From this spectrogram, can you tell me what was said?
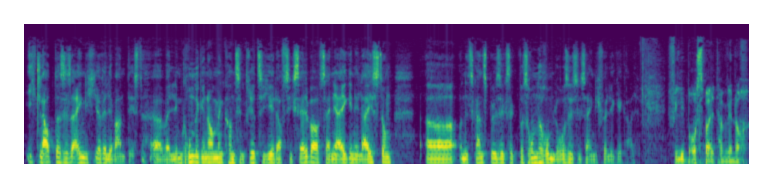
ich glaube, dass es eigentlich irrelevant ist, äh, weil im Grunde genommen konzentriert sich jeder auf sich selber, auf seine eigene Leistung. Äh, und jetzt ganz böse gesagt, was rundherum los ist, ist eigentlich völlig egal. Philipp Oswald haben wir noch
